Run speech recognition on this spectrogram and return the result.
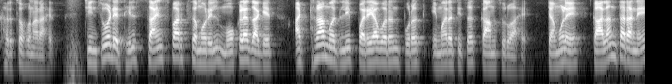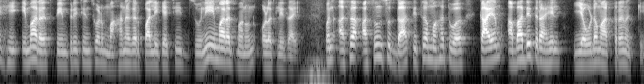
खर्च होणार आहेत. चिंचवड येथील सायन्स पार्क समोरील मोकळ्या जागेत अठरा मजली पर्यावरणपूरक इमारतीचं काम सुरू आहे. त्यामुळे कालांतराने ही इमारत पिंपरी चिंचवड महानगरपालिकेची जुनी इमारत म्हणून ओळखली जाईल. पण असं असून सुद्धा तिचं महत्त्व कायम अबाधित राहील एवढं मात्र नक्की.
